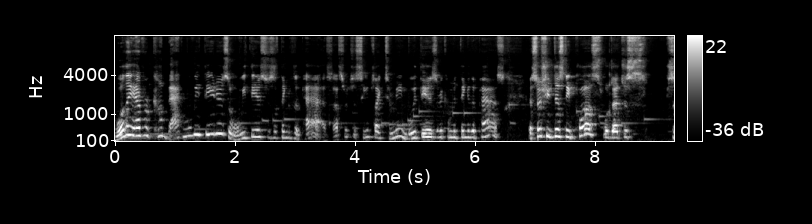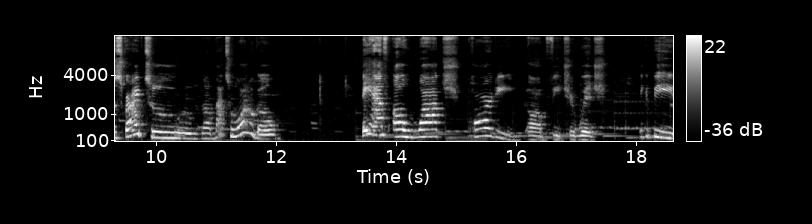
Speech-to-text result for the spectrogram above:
Will they ever come back, movie theaters, or movie theaters is a thing of the past? That's what it seems like to me. Movie theaters are becoming a thing of the past, especially Disney Plus, which I just subscribed to uh, not too long ago. They have a watch party um, feature, which it could be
